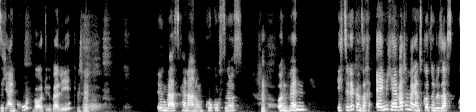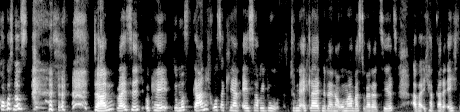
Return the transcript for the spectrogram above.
sich ein Codewort überlegt. Mhm. Irgendwas, keine Ahnung, Kokosnuss. Und wenn ich zu dir komme und sage, ey Michael, warte mal ganz kurz und du sagst Kokosnuss, dann weiß ich, okay, du musst gar nicht groß erklären, ey, sorry, du, tut mir echt leid mit deiner Oma, was du gerade erzählst, aber ich habe gerade echt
